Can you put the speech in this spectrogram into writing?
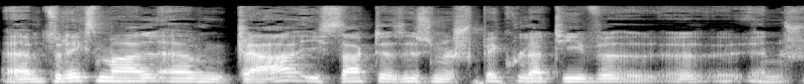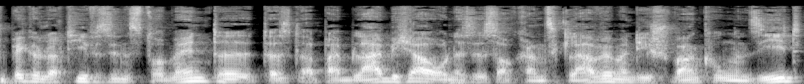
ähm, zunächst mal ähm, klar, ich sagte, es ist eine spekulative, äh, ein spekulatives Instrument, äh, das, dabei bleibe ich auch und es ist auch ganz klar, wenn man die Schwankungen sieht.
